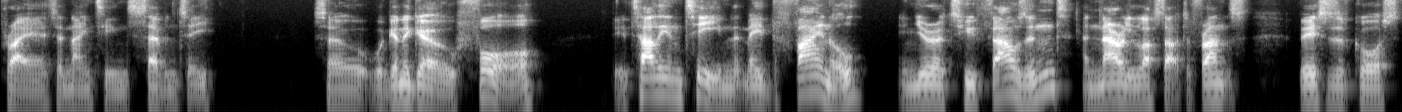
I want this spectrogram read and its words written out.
prior to 1970. So we're going to go for the Italian team that made the final in Euro 2000 and narrowly lost out to France versus, of course,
